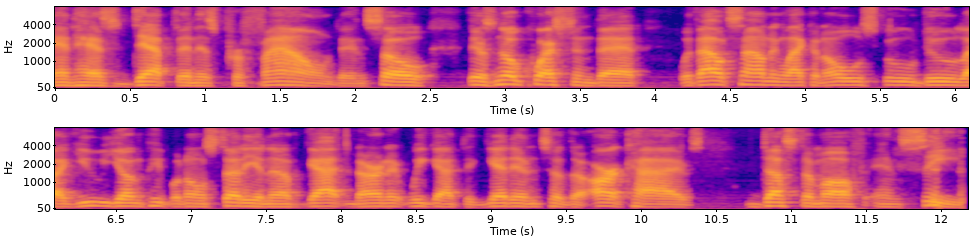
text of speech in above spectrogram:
and has depth and is profound. And so there's no question that without sounding like an old school dude, like you young people don't study enough, God darn it, we got to get into the archives, dust them off, and see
